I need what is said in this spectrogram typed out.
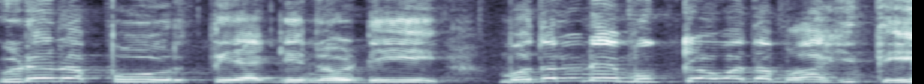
ವಿಡಿಯೋನ ಪೂರ್ತಿಯಾಗಿ ನೋಡಿ. ಮೊದಲನೇ ಮುಖ್ಯವಾದ ಮಾಹಿತಿ,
